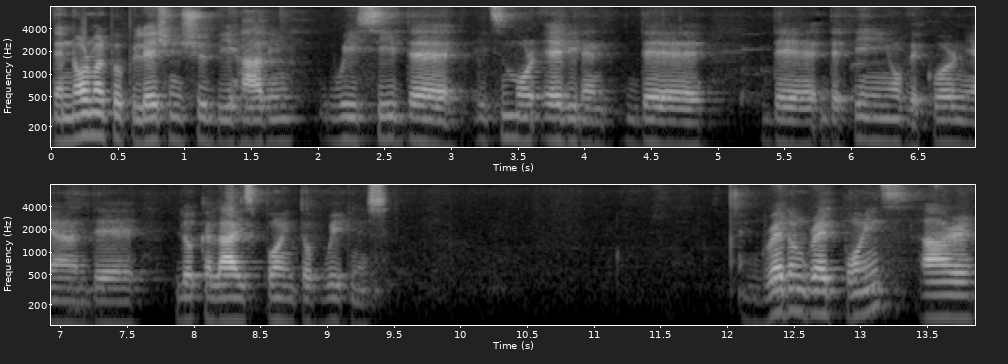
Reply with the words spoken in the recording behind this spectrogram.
the normal population should be having, we see the it's more evident the the, the thinning of the cornea and the localized point of weakness. Red on red points are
